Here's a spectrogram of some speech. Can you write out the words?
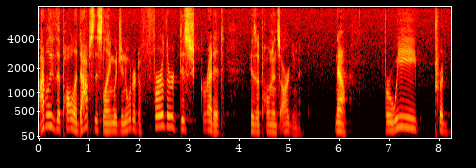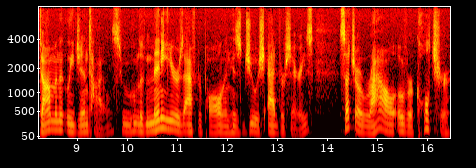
I believe that Paul adopts this language in order to further discredit his opponent's argument. Now, for we predominantly Gentiles who, who live many years after Paul and his Jewish adversaries, such a row over culture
